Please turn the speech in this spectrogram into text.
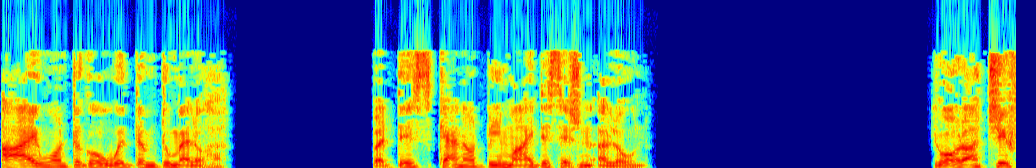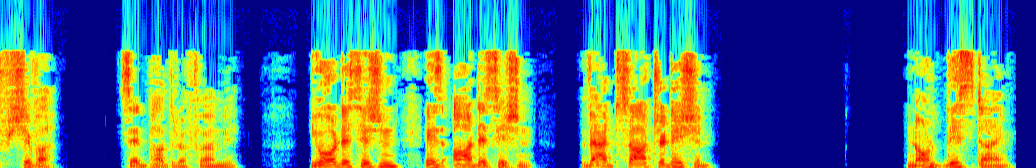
I want to go with them to Meluha, But this cannot be my decision alone. You're our chief, Shiva, said Bhadra firmly. Your decision is our decision. That's our tradition. Not this time,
